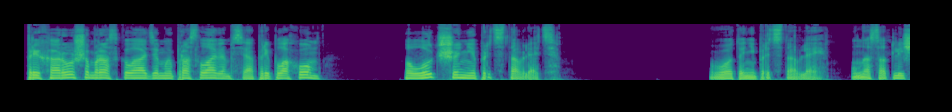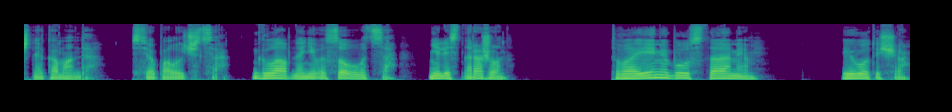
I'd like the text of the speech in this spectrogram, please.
При хорошем раскладе мы прославимся, а при плохом лучше не представлять. Вот и не представляй. У нас отличная команда. Все получится. Главное не высовываться, не лезть на рожон. Твоими бы устами. И вот еще.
